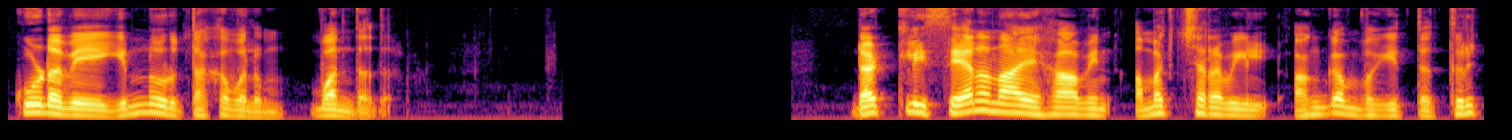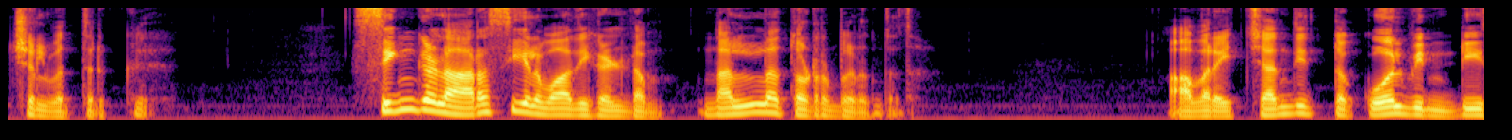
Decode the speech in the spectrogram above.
கூடவே இன்னொரு தகவலும் வந்தது. டட்லி சேனநாயகாவின் அமைச்சரவையில் அங்கம் வகித்த திருச்செல்வத்திற்கு சிங்கள அரசியல்வாதிகளிடம் நல்ல தொடர்பு இருந்தது. அவரை சந்தித்த கோல்வின் டி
